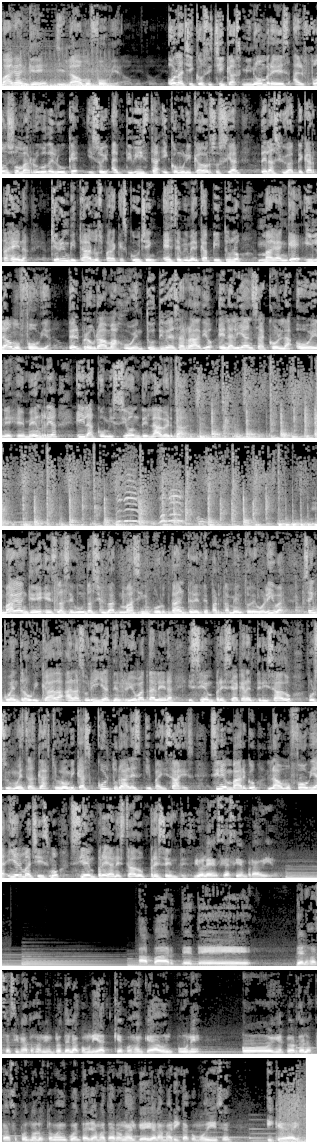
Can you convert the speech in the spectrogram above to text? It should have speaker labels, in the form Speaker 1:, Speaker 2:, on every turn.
Speaker 1: Magangue y la homofobia. Hola chicos y chicas, mi nombre es Alfonso Marrugo de Luque y soy activista y comunicador social de la ciudad de Cartagena. Quiero invitarlos para que escuchen este primer capítulo Magangue y la homofobia del programa Juventud Diversa Radio en alianza con la ONG Menria y la Comisión de la Verdad. Magangué es la segunda ciudad más importante del departamento de Bolívar. Se encuentra ubicada a las orillas del río Magdalena y siempre se ha caracterizado por sus muestras gastronómicas, culturales y paisajes. Sin embargo, la homofobia y el machismo siempre han estado presentes.
Speaker 2: Violencia siempre ha habido. Aparte de, de los asesinatos a miembros de la comunidad que pues han quedado impunes, o en el peor de los casos pues no los toman en cuenta, ya mataron al gay, a la marica como dicen, y queda ahí.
